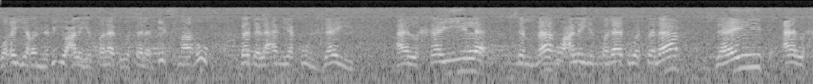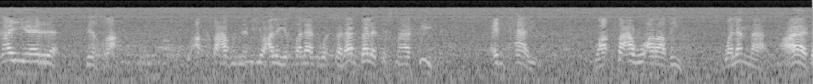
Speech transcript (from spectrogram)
وغير النبي عليه الصلاة والسلام اسمه بدل أن يكون زيد الخيل سماه عليه الصلاة والسلام زيد الخير بالراء وأقطعه النبي عليه الصلاة والسلام بلد اسمها فيد عند حائل وأقطعه أراضيه. ولما عاد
